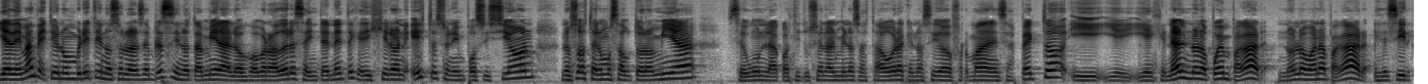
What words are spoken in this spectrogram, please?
Y además metió en un brete no solo a las empresas, sino también a los gobernadores e intendentes que dijeron, esto es una imposición, nosotros tenemos autonomía, según la Constitución al menos hasta ahora, que no ha sido formada en ese aspecto, y, en general no lo pueden pagar, no lo van a pagar. Es decir,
